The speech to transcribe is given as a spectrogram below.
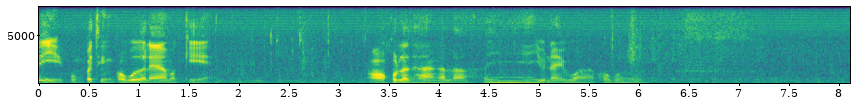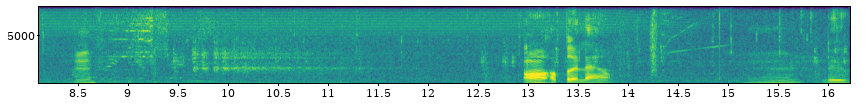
ฮ้ย ผมไปถึง power แล้วเมื่อกี้ อ๋อ คนละทางกันเหรอ เฮ้ย อยู่ไหนวะ power อืมอ๋อเขาเปิดแล้ว อืม ลืม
